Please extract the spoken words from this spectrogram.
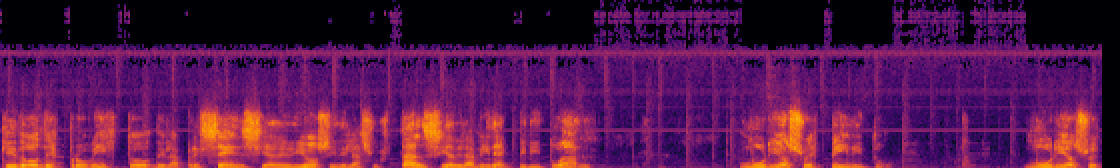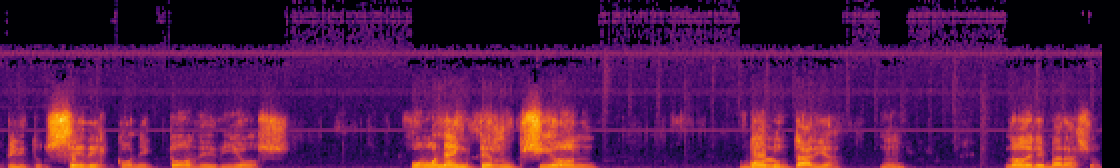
quedó desprovisto de la presencia de Dios y de la sustancia de la vida espiritual murió su espíritu, murió su espíritu, se desconectó de Dios. Hubo una interrupción voluntaria, no del embarazo,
